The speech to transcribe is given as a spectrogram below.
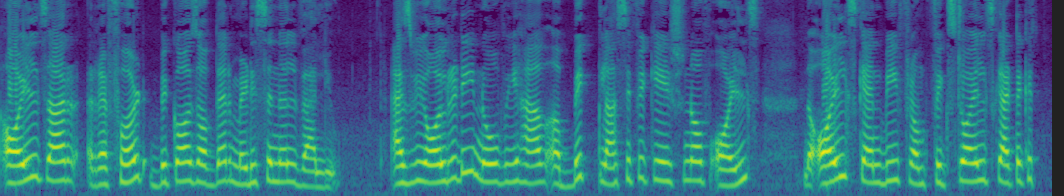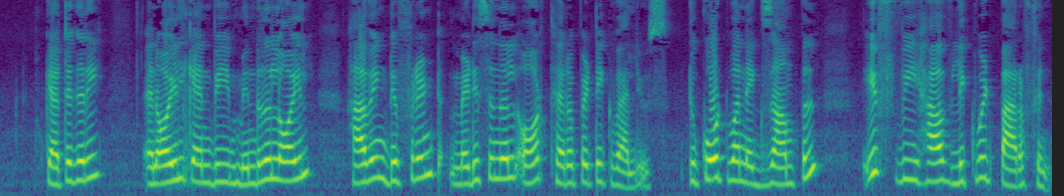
oils are referred because of their medicinal value. As we already know, we have a big classification of oils. The oils can be from fixed oils category, an oil can be mineral oil having different medicinal or therapeutic values. To quote one example, if we have liquid paraffin.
